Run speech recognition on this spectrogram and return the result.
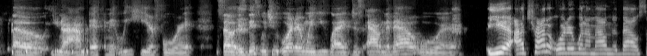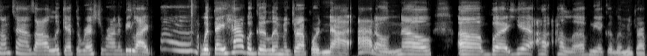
so, you know, I'm definitely here for it. So, is this what you order when you like just out and about or? Yeah, I try to order when I'm out and about. Sometimes I'll look at the restaurant and be like, mm, would they have a good lemon drop or not? I don't know. Um, but yeah, I, I love me a good lemon drop.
